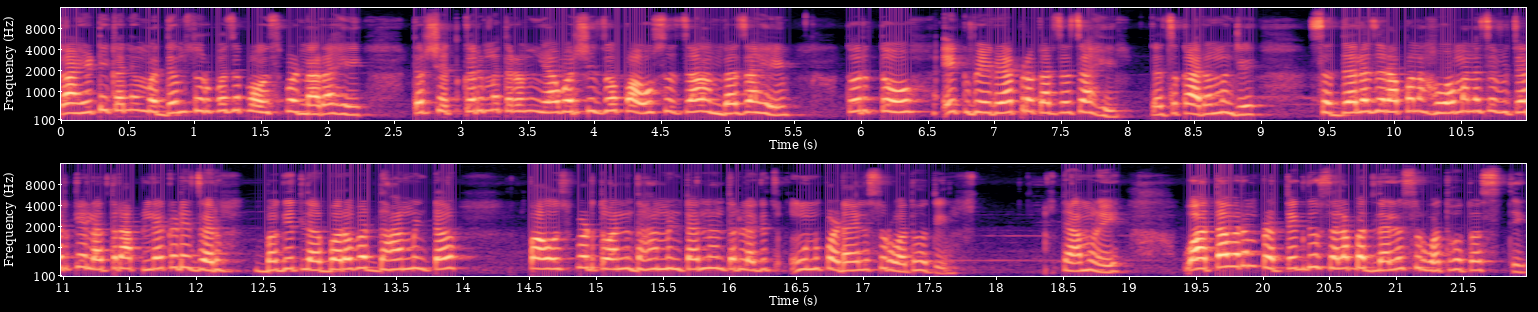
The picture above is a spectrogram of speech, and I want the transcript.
काही ठिकाणी मध्यम स्वरूपाचा पाऊस पडणार आहे. तर शेतकरी मित्रांनो यावर्षी जो पावसाचा अंदाज आहे तर तो एक वेगळ्या प्रकारचाच आहे. त्याचं कारण म्हणजे सध्याला जर आपण हवामानाचा विचार केला तर आपल्याकडे जर बघितलं बरोबर दहा मिनटं पाऊस पडतो आणि दहा मिनटांनंतर लगेच ऊन पडायला सुरुवात होते. त्यामुळे वातावरण प्रत्येक दिवसाला बदलायला सुरुवात होत असते.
